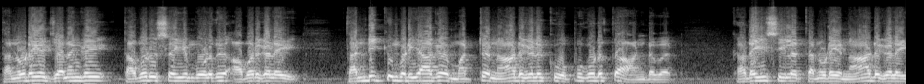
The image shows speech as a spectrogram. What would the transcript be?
தன்னுடைய ஜனங்கள் தவறு செய்யும் பொழுது அவர்களை தண்டிக்கும்படியாக மற்ற நாடுகளுக்கு ஒப்பு கொடுத்த ஆண்டவர் கடைசியில் தன்னுடைய நாடுகளை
